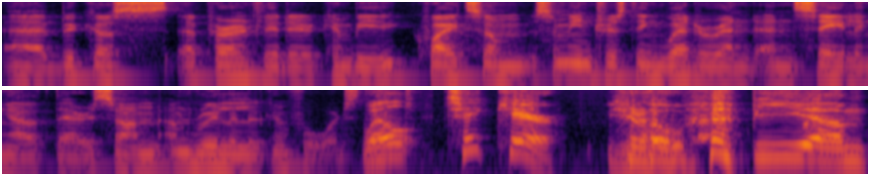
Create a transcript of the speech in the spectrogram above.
uh, because apparently there can be quite some some interesting weather and, and sailing out there. So I'm I'm really looking forward. To Well, take care. You know, be um,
